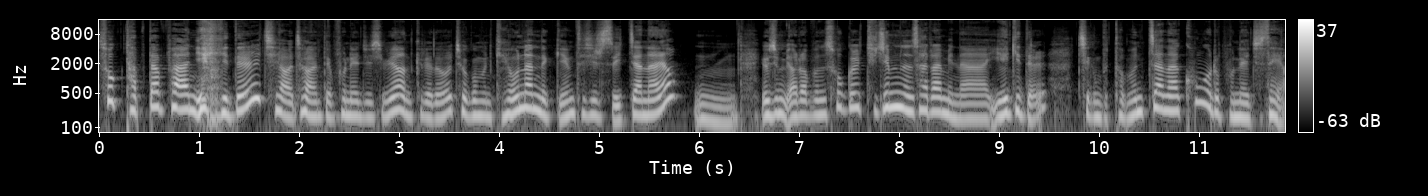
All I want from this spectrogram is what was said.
속 답답한 얘기들 저, 저한테 보내주시면 그래도 조금은 개운한 느낌 드실 수 있잖아요? 음, 요즘 여러분 속을 뒤집는 사람이나 얘기들 지금부터 문자나 콩으로 보내주세요.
